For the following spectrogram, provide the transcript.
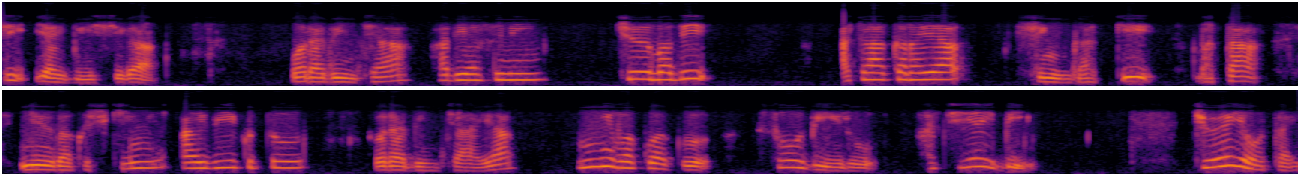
七やいびしがわらびんちゃ春休みん中まであちゃからや新学期また入学資金アイビークとウラビンチャーやにワクワクソービールハチアイビー中英用隊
